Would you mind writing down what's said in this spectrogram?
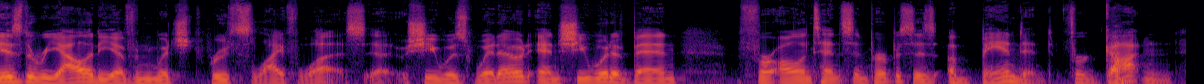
is the reality of in which Ruth's life was. Uh, she was widowed, and she would have been, for all intents and purposes, abandoned, forgotten. Yeah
